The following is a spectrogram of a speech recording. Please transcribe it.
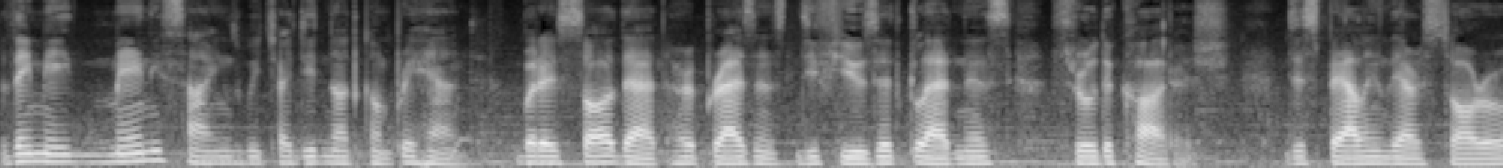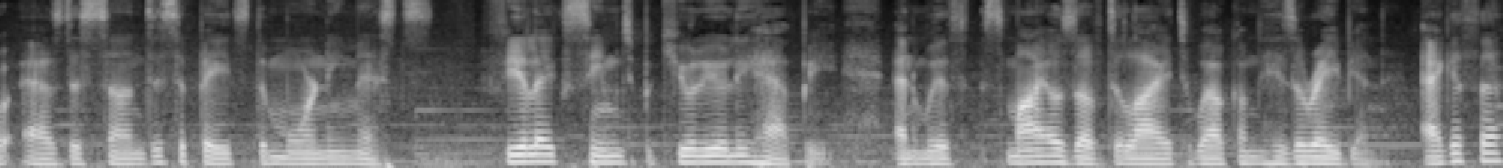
They made many signs which I did not comprehend, but I saw that her presence diffused gladness through the cottage, dispelling their sorrow as the sun dissipates the morning mists. Felix seemed peculiarly happy, and with smiles of delight welcomed his Arabian. Agatha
